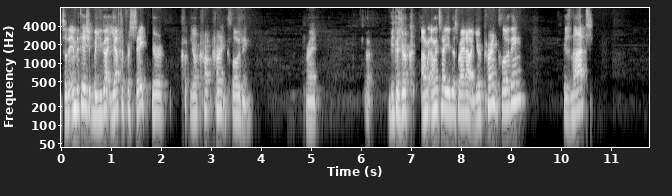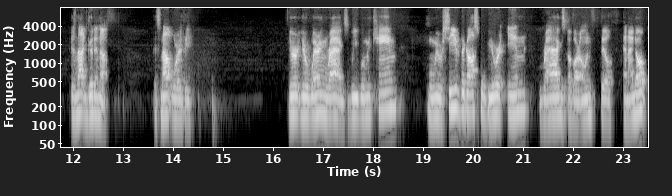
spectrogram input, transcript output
So the invitation, but you got you have to forsake your your current clothing, right? Uh, because your I'm, I'm going to tell you this right now. Your current clothing is not is not good enough. It's not worthy. You're you're wearing rags. We when we came, when we received the gospel, we were in rags of our own filth. And I know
